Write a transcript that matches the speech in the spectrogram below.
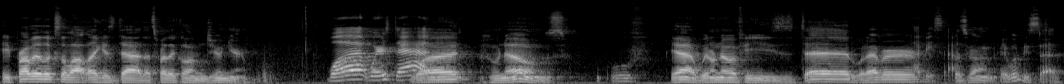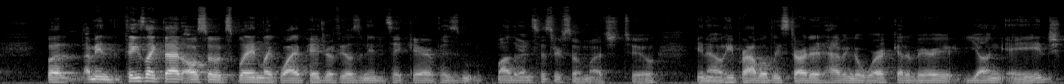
he probably looks a lot like his dad. That's why they call him Junior. What? Where's dad? What? Who knows? Oof. Yeah, we don't know if he's dead, whatever. That'd be sad. What's going on? It would be sad. But I mean, things like that also explain like why Pedro feels the need to take care of his mother and sister so much too. You know, he probably started having to work at a very young age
